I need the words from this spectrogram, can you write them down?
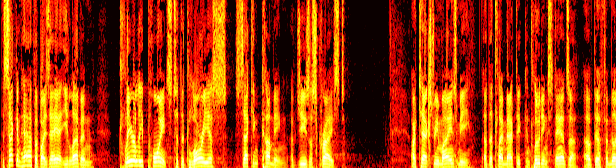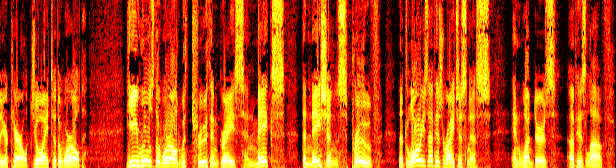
The second half of Isaiah 11 clearly points to the glorious second coming of Jesus Christ. Our text reminds me of the climactic concluding stanza of the familiar carol, Joy to the World. He rules the world with truth and grace and makes the nations prove the glories of his righteousness and wonders of his love.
